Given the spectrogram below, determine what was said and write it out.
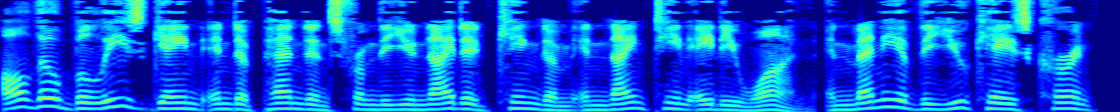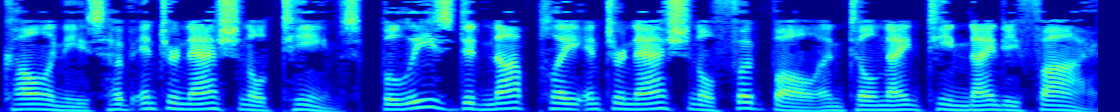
Although Belize gained independence from the United Kingdom in 1981 and many of the UK's current colonies have international teams, Belize did not play international football until 1995.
